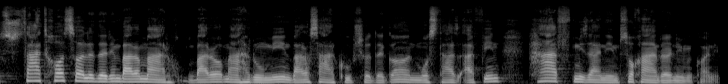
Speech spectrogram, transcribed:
صدها ساله داریم برای, برای محرومین برای سرکوب شدگان مستضعفین حرف می‌زنیم سخنرانی می‌کنیم.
